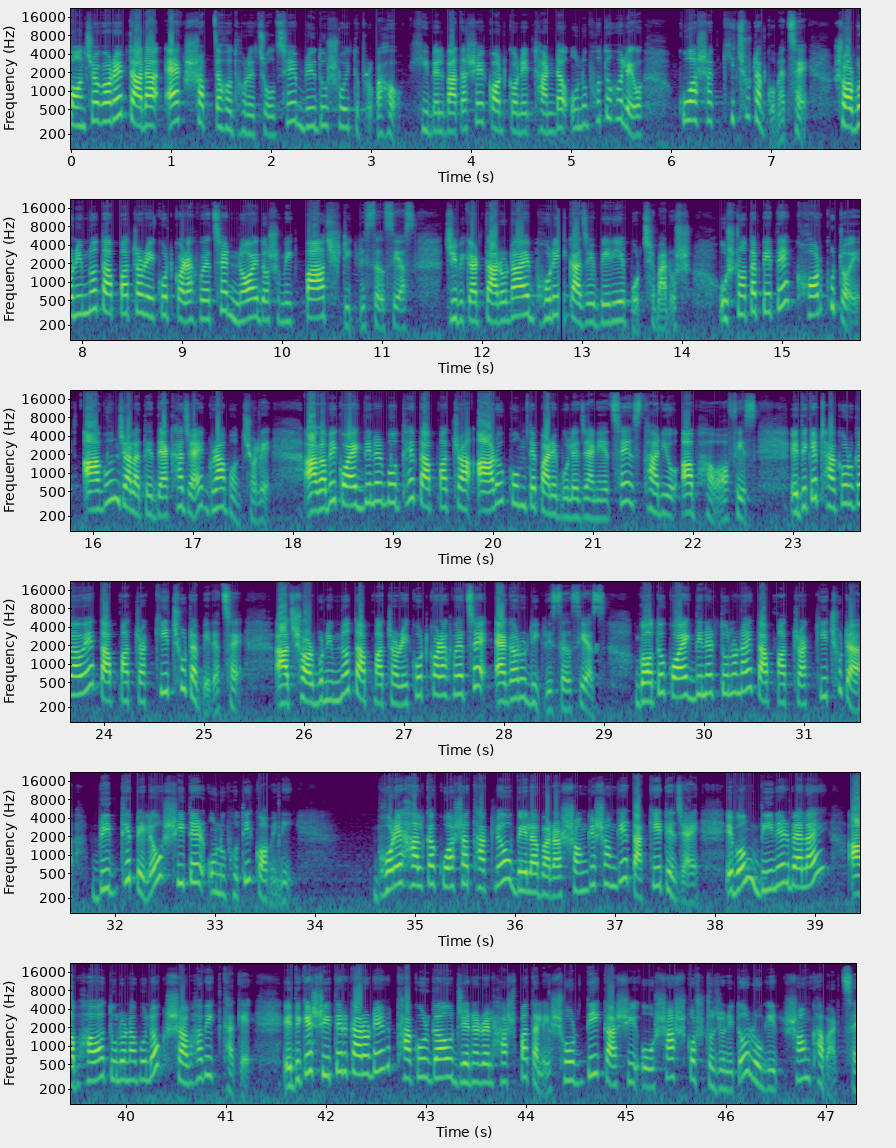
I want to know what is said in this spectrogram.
পঞ্চগড়ের টানা এক সপ্তাহ ধরে চলছে মৃদু শৈত্যপ্রবাহ। হিমেল বাতাসে কনকনে ঠান্ডা অনুভূত হলেও কুয়াশা কিছুটা কমেছে। সর্বনিম্ন তাপমাত্রা রেকর্ড করা হয়েছে নয় দশমিক পাঁচ ডিগ্রি সেলসিয়াস। জীবিকার তাড়নায় ভোরে কাজে বেরিয়ে পড়ছে মানুষ। উষ্ণতা পেতে খড়কুটোয় আগুন জ্বালাতে দেখা যায় গ্রাম অঞ্চলে আগামী কয়েকদিনের মধ্যে তাপমাত্রা আরও কমতে পারে বলে জানিয়েছে স্থানীয় আবহাওয়া অফিস। এদিকে ঠাকুরগাঁওয়ে তাপমাত্রা কিছুটা বেড়েছে। আজ সর্বনিম্ন তাপমাত্রা রেকর্ড করা হয়েছে এগারো ডিগ্রি সেলসিয়াস। গত কয়েকদিনের তুলনায় তাপমাত্রা কিছুটা বৃদ্ধি পেলেও শীতের অনুভূতি কমেনি। ভোরে হালকা কুয়াশা থাকলেও বেলা বাড়ার সঙ্গে সঙ্গে তা কেটে যায় এবং দিনের বেলায় আবহাওয়া তুলনামূলক স্বাভাবিক থাকে। এদিকে শীতের কারণে ঠাকুরগাঁও জেনারেল হাসপাতালে সর্দি, কাশি ও শ্বাসকষ্টজনিত রোগীর সংখ্যা বাড়ছে।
